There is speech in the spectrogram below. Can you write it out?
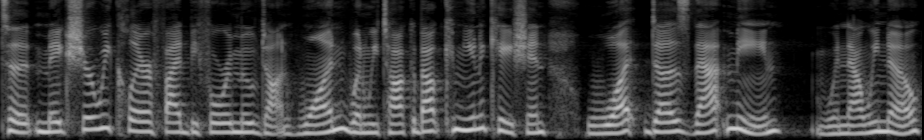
to make sure we clarified before we moved on. One, when we talk about communication, what does that mean? When now we know,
